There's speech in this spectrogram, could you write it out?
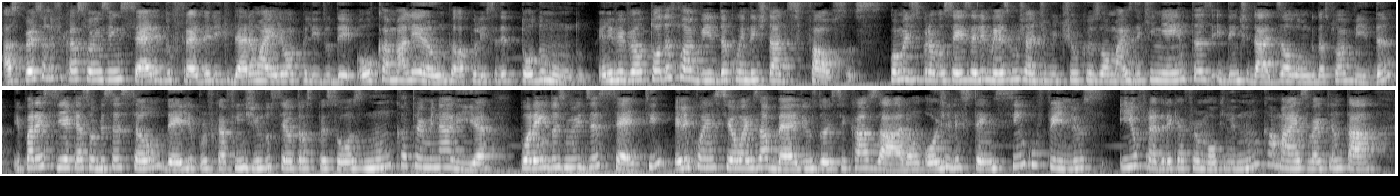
As personificações em série do Frederick deram a ele o apelido de O Camaleão pela polícia de todo mundo. Ele viveu toda a sua vida com identidades falsas. Como eu disse para vocês, ele mesmo já admitiu que usou mais de 500 identidades ao longo da sua vida e parecia que essa obsessão dele por ficar fingindo ser outras pessoas nunca terminaria Porém, em 2017, ele conheceu a Isabelle e os dois se casaram. Hoje eles têm cinco filhos e o Frederick afirmou que ele nunca mais vai tentar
